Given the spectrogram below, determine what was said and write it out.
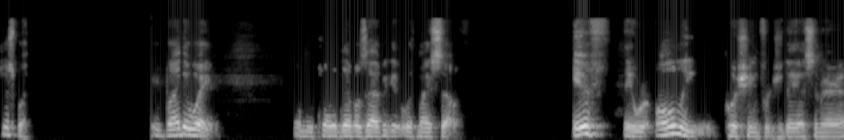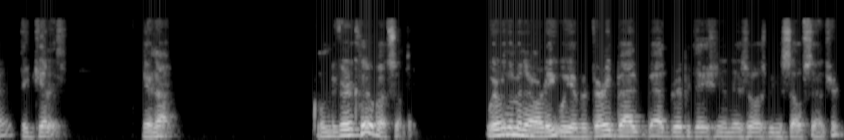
Just one. By the way, let me play the devil's advocate with myself. If they were only pushing for Judea Samaria, they'd get it. They're not. I'm going to be very clear about something. We're in the minority. We have a very bad, bad reputation in Israel as being self-centered.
